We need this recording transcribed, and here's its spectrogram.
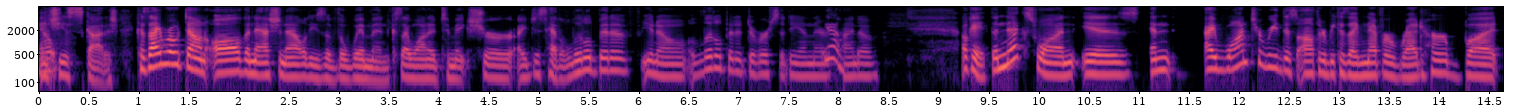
And she is Scottish. Because I wrote down all the nationalities of the women because I wanted to make sure I just had a little bit of, you know, a little bit of diversity in there, Yeah. kind of. Okay, the next one is, and I want to read this author because I've never read her, but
